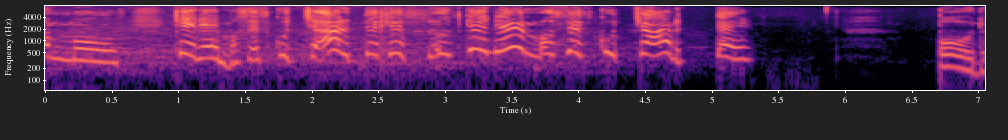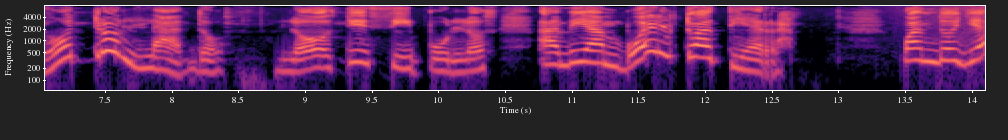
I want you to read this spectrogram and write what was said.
vamos. Queremos escucharte, Jesús, queremos escucharte. Por otro lado, los discípulos habían vuelto a tierra. Cuando ya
